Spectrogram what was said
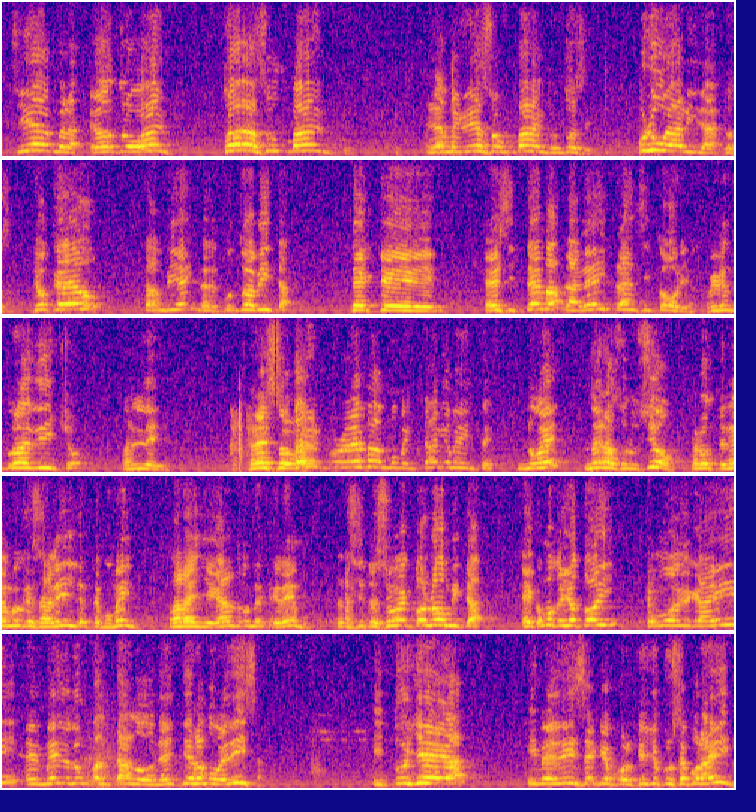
Siembra es otro banco, todas son bancos, la mayoría son bancos, entonces pluralidad. Entonces, yo creo también desde el punto de vista de que el sistema, la ley transitoria, muy bien tú lo has dicho, ley, resolver el problema momentáneamente no es, no es la solución, pero tenemos que salir de este momento para llegar donde queremos. La situación económica es como que yo estoy como que ahí en medio de un pantano donde hay tierra movediza y tú llegas y me dice que porque yo crucé por ahí.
